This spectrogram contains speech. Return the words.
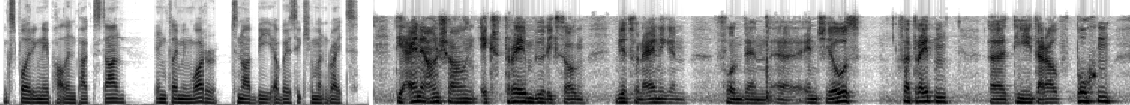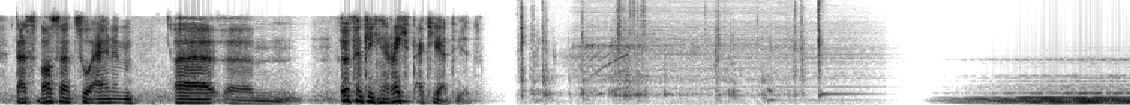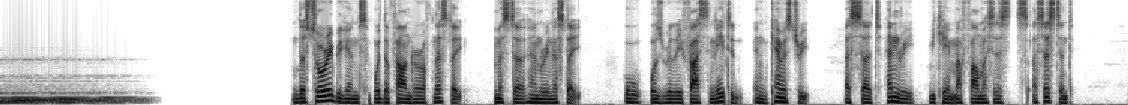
exploiting Nepal and Pakistan, and claiming water to not be a basic human right. Die eine Anschauung, extrem würde ich sagen, wird von einigen von den äh, NGOs vertreten, äh, die darauf pochen, dass Wasser zu einem äh, ähm, öffentlichen Recht erklärt wird. The story begins with the founder of Nestle, Mr. Henry Nestle, who was really fascinated in chemistry. As such, Henry became a pharmacist's assistant.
